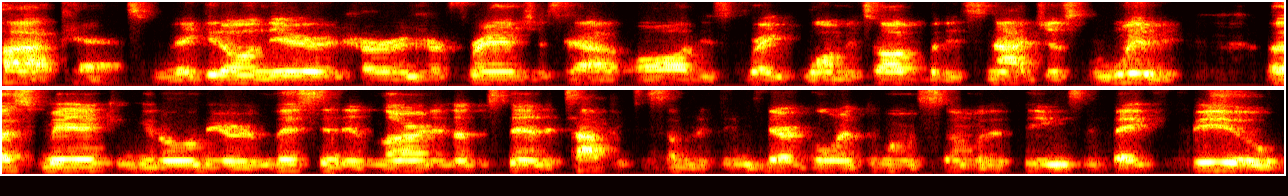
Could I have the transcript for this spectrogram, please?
podcast. They get on there and her and her friends just have all this great woman talk, but it's not just for women. Us men can get on there and listen and learn and understand the topics and some of the things they're going through and some of the things that they feel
